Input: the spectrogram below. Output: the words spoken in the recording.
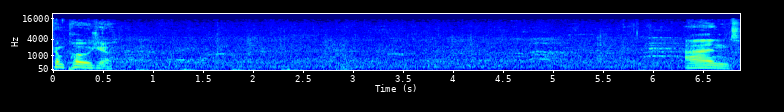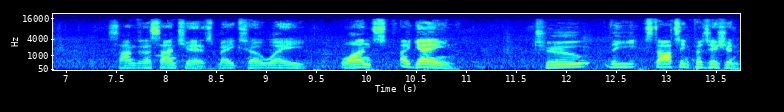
Composure. And Sandra Sanchez makes her way once again to the starting position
